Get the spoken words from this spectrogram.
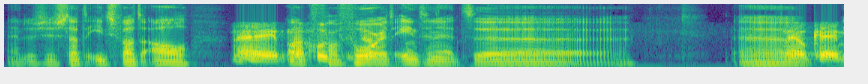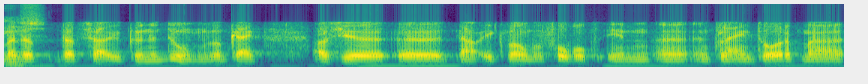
Ja, dus is dat iets wat al nee, maar goed, van voor dat... het internet uh, uh, nee, Oké, okay, maar dat, dat zou je kunnen doen. Want kijk, als je... Uh, nou, ik woon bijvoorbeeld in een klein dorp, maar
